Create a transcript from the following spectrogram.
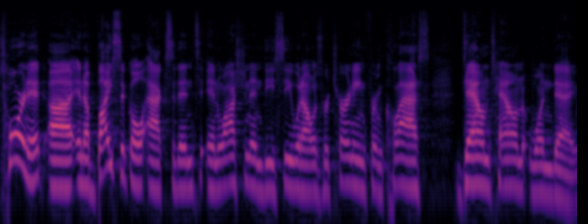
torn it uh, in a bicycle accident in Washington, D.C., when I was returning from class downtown one day.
